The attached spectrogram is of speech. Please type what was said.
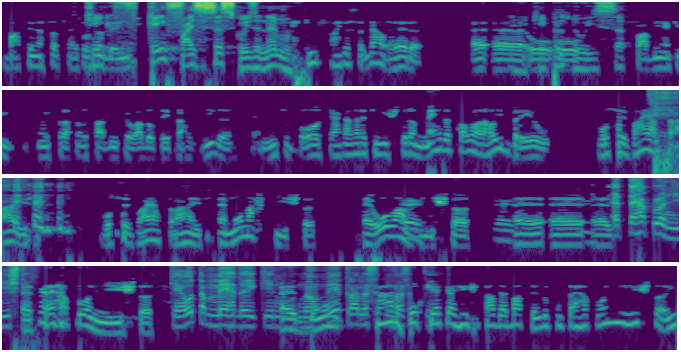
bater nessa tecla Quem, também. quem faz essas coisas, né, mano? Quem faz essa galera? É, é, quem o, produz isso. Fabinho aqui, uma inspiração do Fabinho que eu adotei pra vida, que é muito boa, que é a galera que mistura merda coloral e breu. Você vai atrás, você vai atrás, é monarquista, é olavista, É. é, é, é, É terraplanista, é terraplanista. que é outra merda aí que não, É não dono- nem entrar nessa Cara, conversa. por que, é que a gente tá debatendo com terraplanista em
